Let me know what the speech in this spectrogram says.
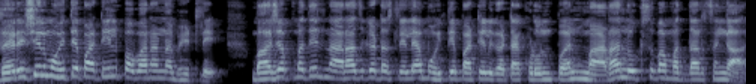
धैर्यशील मोहिते पाटील पवारांना भेटले. भाजपमधील नाराज गट असलेल्या मोहिते पाटील गटाकडून पण माढा लोकसभा मतदारसंघात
